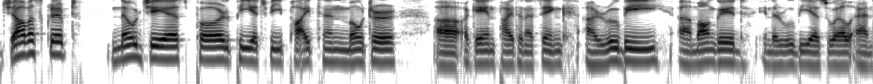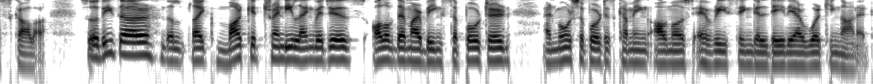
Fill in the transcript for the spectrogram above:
JavaScript, Node.js, Perl, PHP, Python, Motor, uh, again python async uh, ruby uh, in the ruby as well and scala. So these are the like market trendy languages. All of them are being supported and more support is coming almost every single day they are working on it.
